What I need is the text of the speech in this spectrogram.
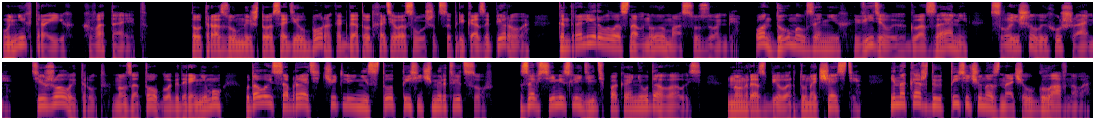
у них троих хватает. Тот разумный, что осадил Бора, когда тот хотел ослушаться приказа первого, контролировал основную массу зомби. Он думал за них, видел их глазами, слышал их ушами. Тяжелый труд, но зато благодаря нему удалось собрать чуть ли не сто тысяч мертвецов. За всеми следить пока не удавалось, но он разбил Орду на части и на каждую тысячу назначил главного.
